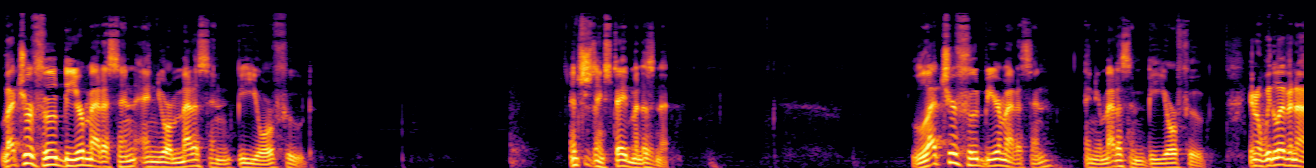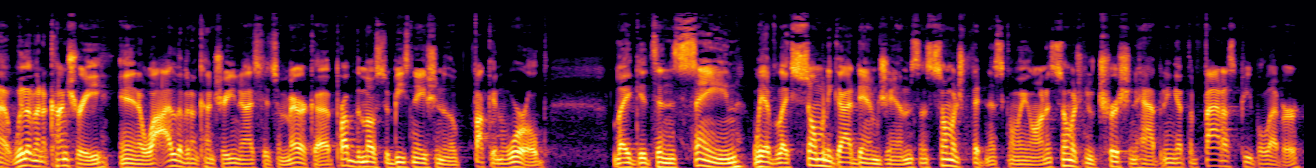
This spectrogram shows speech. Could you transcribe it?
Let your food be your medicine and your medicine be your food. Interesting statement, isn't it? Let your food be your medicine and your medicine be your food. You know, we live in a we live in a country, and well, I live in a country, United States of America, probably the most obese nation in the fucking world. Like it's insane. We have like so many goddamn gyms and so much fitness going on and so much nutrition happening. At the fattest people ever.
